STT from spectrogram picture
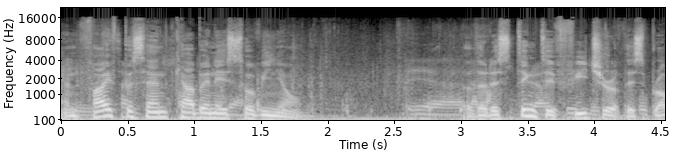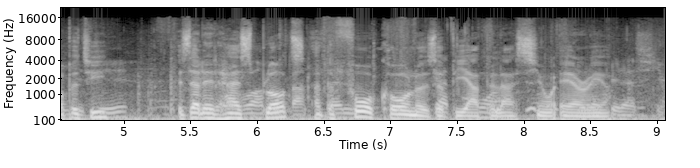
and 5% Cabernet Sauvignon. Euh, The distinctive feature de of this cette property is that it has plots at the four corners of the appellation de area. l'appellation.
